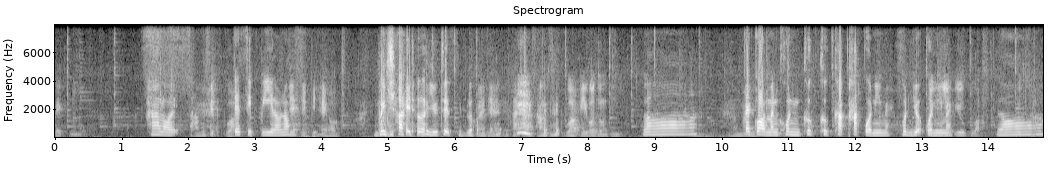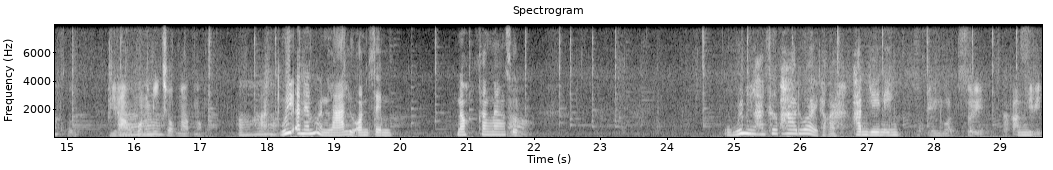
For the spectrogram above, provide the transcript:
เด็กๆมี ห้าร้อย สามสิบกว่า เจ็ดสิบปีแล้วเนาะ เจ็ดสิบปีแล้ว ไม่ใช่เธออายุเจ็ดสิบแล้ว ไม่ใช่ถ้ากับสามสิบกว่าปีก็โดนที เหรอ มันไม่ แต่ก่อนมันคนคึกคึกคักคักกว่านี้ไหมคนเยอะกว่านี้ไหมเยอกว่าหรอมีร้านคนมีโชคมากมากอ๋อวิอันนั้นเหมือนร้านหรือออนเซ็นเนาะข้างหน้าสุดโอ้ยมีร้านเสื้อผ้าด้วยทักอะพันเยนเองเองหมดสรีทักอะชีวิต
